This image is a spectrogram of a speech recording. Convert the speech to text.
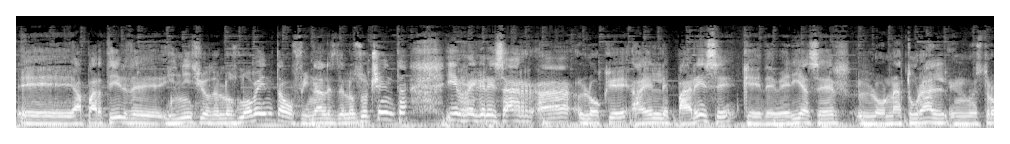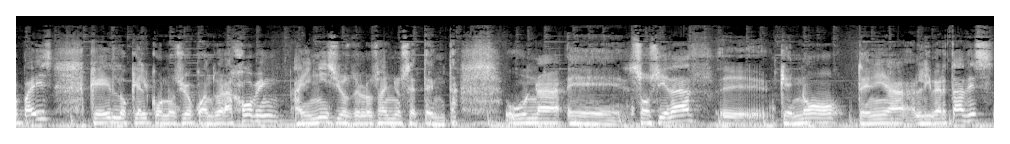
eh, a partir de inicio de los 90 o finales de los 80 y regresar a lo que a él le parece que debería ser lo natural en nuestro país, que es lo que él conoció cuando era joven, a inicios de los años 70 una eh, sociedad eh, que no tenía libertades,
